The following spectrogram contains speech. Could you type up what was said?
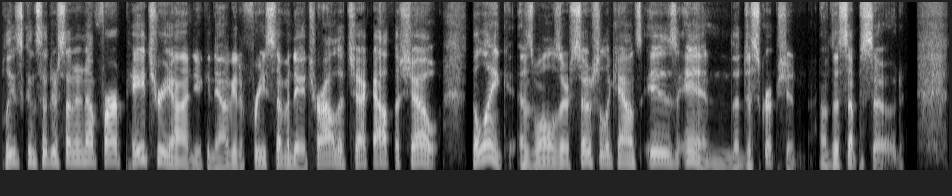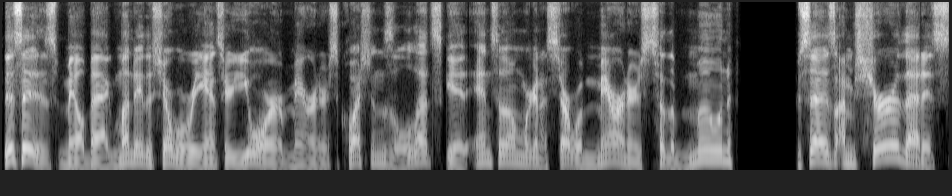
please consider signing up for our Patreon. You can now get a free seven day trial to check out the show. The link, as well as our social accounts, is in the description of this episode. This is Mailbag Monday, the show where we answer your Mariners questions. Let's get into them. We're going to start with Mariners to the Moon, who says, I'm sure that it's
